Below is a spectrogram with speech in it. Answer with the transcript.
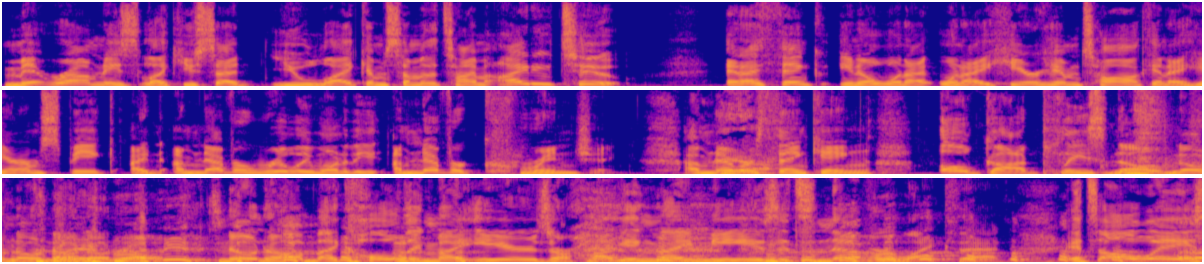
Mitt Romney's like you said, you like him some of the time. I do too. And I think you know when I when I hear him talk and I hear him speak, I, I'm never really one of these. I'm never cringing. I'm never Yeah. thinking, "Oh God, please no, no, no, no, no, no, Right. no, no." I'm like holding my ears or hugging my knees. It's never like that. It's always.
